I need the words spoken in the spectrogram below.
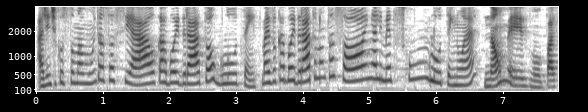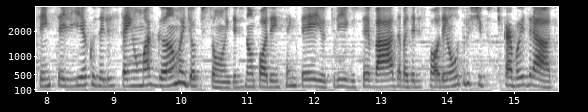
a gente costuma muito associar o carboidrato ao glúten. Mas o carboidrato não tá só em alimentos com glúten, não é? Não mesmo. Pacientes celíacos, eles têm uma gama de opções. Eles não podem centeio, trigo, cevada, mas eles podem outros tipos de carboidrato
